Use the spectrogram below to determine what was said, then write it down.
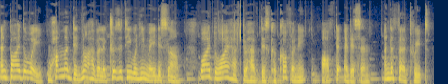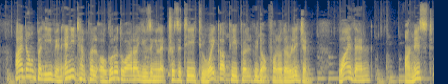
And by the way, Muhammad did not have electricity when he made Islam. Why do I have to have this cacophony after Edison? And the third tweet. I don't believe in any temple or gurudwara using electricity to wake up people who don't follow the religion. Why then? Honest?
